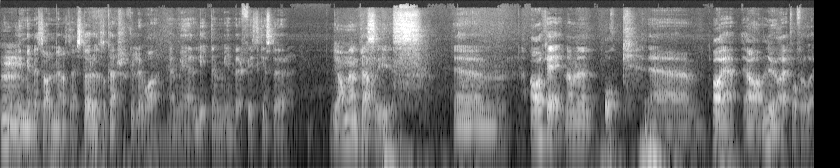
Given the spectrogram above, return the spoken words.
Mm. mindre stad. Medan den större så kanske skulle vara en mer, lite mindre fisk, en större. Ja, men precis. Um, Okej, men och... ehm, ja, ja, ja, nu har jag två frågor.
